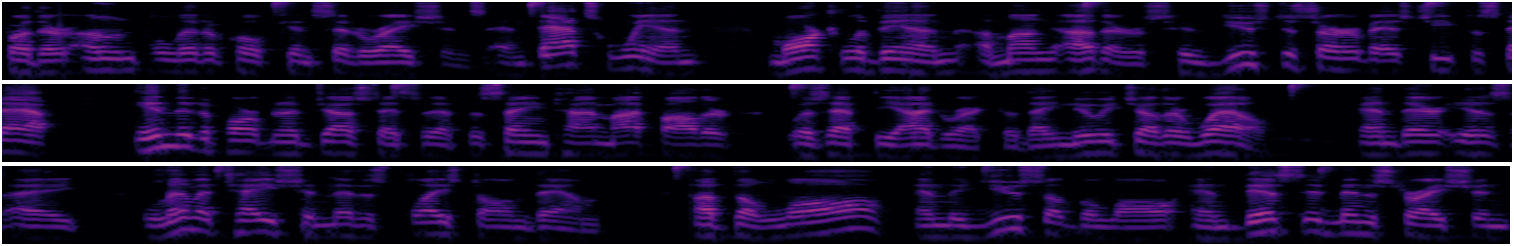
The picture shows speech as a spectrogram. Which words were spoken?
for their own political considerations. And that's when Mark Levin, among others, who used to serve as chief of staff in the Department of Justice at the same time my father was FBI director, they knew each other well. And there is a limitation that is placed on them of the law and the use of the law. And this administration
